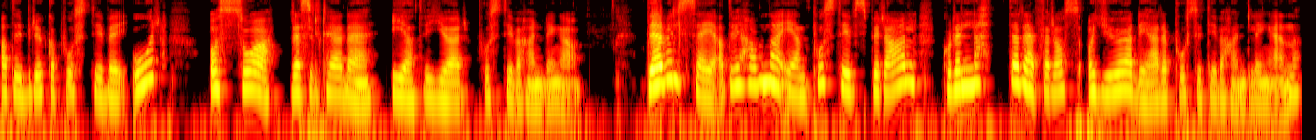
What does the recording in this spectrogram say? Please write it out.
at vi bruker positive ord, og så resulterer det i at vi gjør positive handlinger. Det vil si at vi havner i en positiv spiral hvor det er lettere for oss å gjøre de her positive handlingene.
